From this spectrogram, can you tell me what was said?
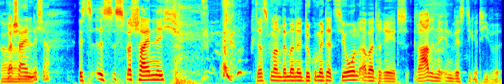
Ähm, Wahrscheinlich, ja. Es, es ist wahrscheinlich, dass man, wenn man eine Dokumentation aber dreht, gerade eine investigative,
